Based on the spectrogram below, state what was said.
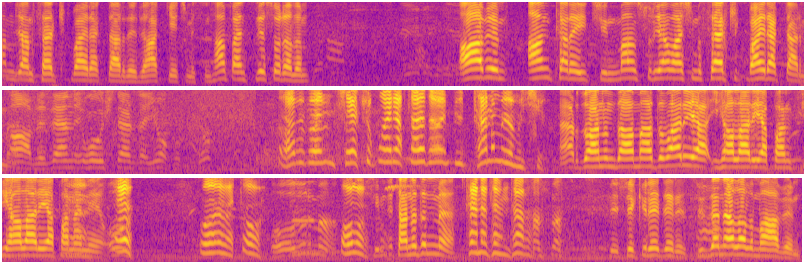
Amcam Selçuk Bayraktar dedi hak geçmesin. Hanımefendi size soralım. Abim Ankara için Mansur Yavaş mı Selçuk Bayraktar mı? Abi ben o işlerde yokum. Abi ben Selçuk Bayraktar'ı da tanımıyorum hiç. Erdoğan'ın damadı var ya İHA'lar yapan, SİHA'lar yapan hani. O, Evet. O evet o. o olur mu? Olur. Şimdi tanıdın mı? Tanıdım tanıdım. Teşekkür ederiz. Sizden alalım abim.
